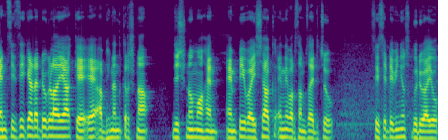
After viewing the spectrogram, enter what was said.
N C C കേഡറ്റുകളായ K A Abhinand Krishna Jishnu Mohan M P Vaishakh എന്നിവർ സംസാരിച്ചു. C C T V news Guruvayur.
